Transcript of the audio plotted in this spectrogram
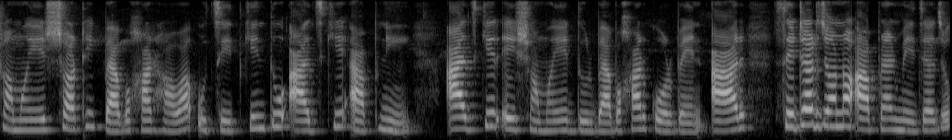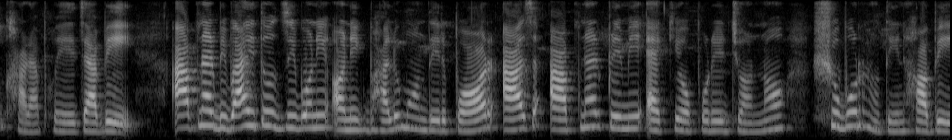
সময়ের সঠিক ব্যবহার হওয়া উচিত। কিন্তু আজকে আপনি আজকের এই সময়ের দুর্ব্যবহার করবেন আর সেটার জন্য আপনার মেজাজও খারাপ হয়ে যাবে। আপনার বিবাহিত জীবনে অনেক ভালো মন্দের পর আজ আপনার প্রেমে একে অপরের জন্য সুবর্ণ দিন হবে।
